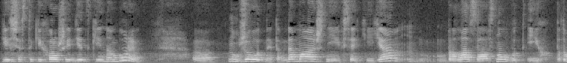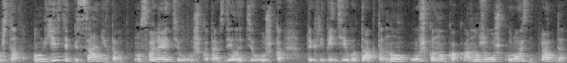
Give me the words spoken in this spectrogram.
есть сейчас такие хорошие детские наборы – ну, животные там домашние всякие, я брала за основу вот их, потому что он есть описание там, ну, сваляйте ушко, там, сделайте ушко, прикрепите его так-то, но ушко, ну как, оно же ушку рознь, правда?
